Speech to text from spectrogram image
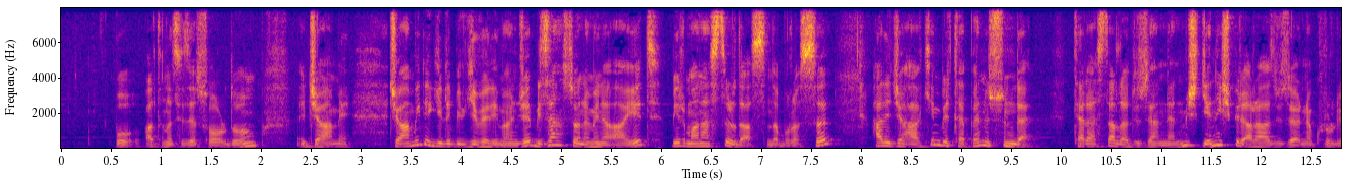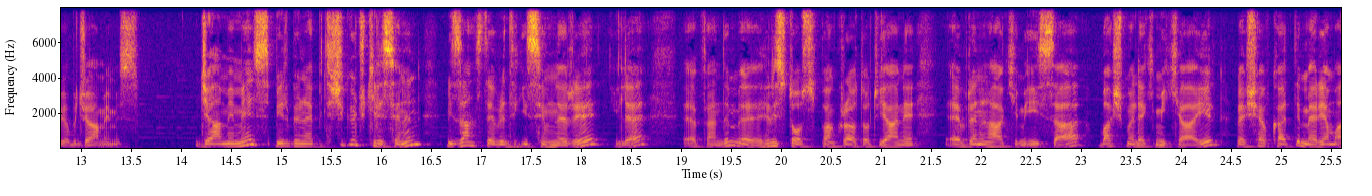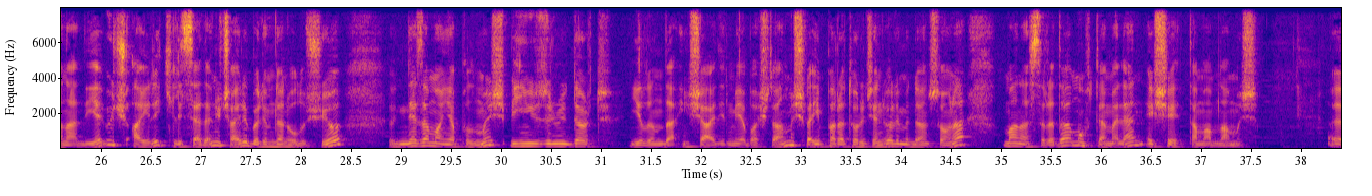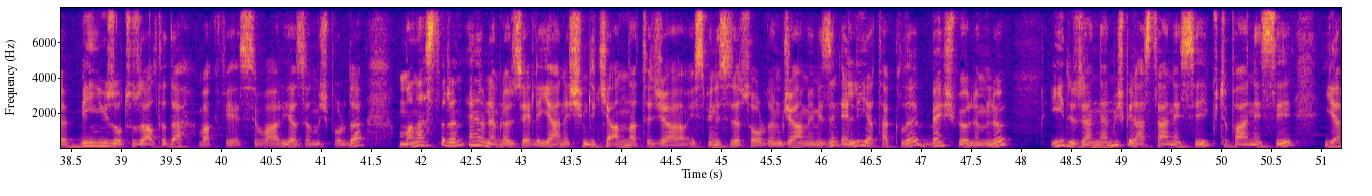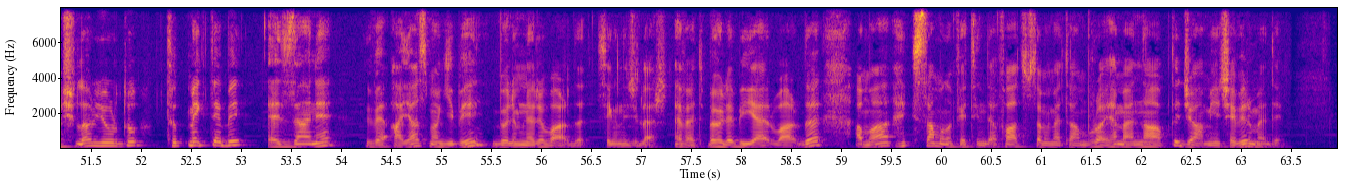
Bu adını size sorduğum e, cami. Cami ile ilgili bilgi vereyim önce. Bizans dönemine ait bir manastırdı aslında burası. Halice Hakim bir tepenin üstünde teraslarla düzenlenmiş geniş bir arazi üzerine kuruluyor bu camimiz. Camimiz birbirine bitişik üç kilisenin Bizans devrindeki isimleri ile efendim e, Hristos Pankratot yani evrenin hakimi İsa, baş melek Mikail ve şefkatli Meryem Ana diye üç ayrı kiliseden, üç ayrı bölümden oluşuyor. Ne zaman yapılmış? 1124 yılında inşa edilmeye başlanmış ve İmparatoriçenin ölümünden sonra manastırı da muhtemelen eşi tamamlanmış. 1136'da ee, vakfiyesi var yazılmış burada. Manastırın en önemli özelliği yani şimdiki anlatacağı ismini size sorduğum camimizin 50 yataklı 5 bölümlü iyi düzenlenmiş bir hastanesi, kütüphanesi, yaşlılar yurdu, tıp mektebi, eczane ve Ayazma gibi bölümleri vardı sevgiliciler. Evet böyle bir yer vardı ama İstanbul'un fethinde Fatih Sultan Mehmet Han burayı hemen ne yaptı? Camiye çevirmedi.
